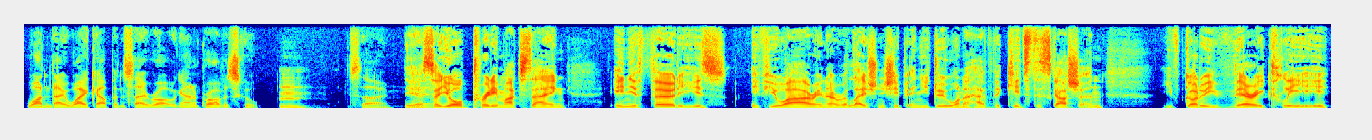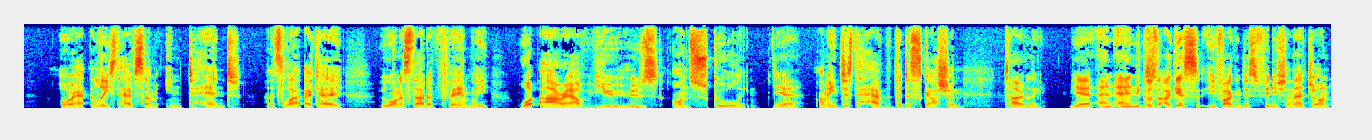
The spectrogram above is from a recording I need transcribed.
one day wake up and say, right, we're going to private school. Mm. So yeah, so you're pretty much saying in your 30s if you are in a relationship and you do want to have the kids discussion you've got to be very clear or at least have some intent it's like okay we want to start a family what are our views on schooling yeah, I mean, just have the discussion. totally. Yeah, and and Because I guess if I can just finish on that, John,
